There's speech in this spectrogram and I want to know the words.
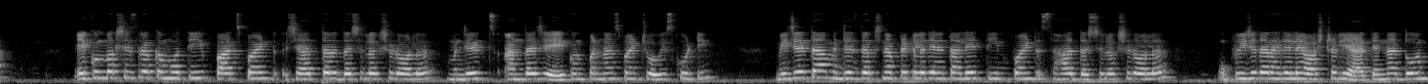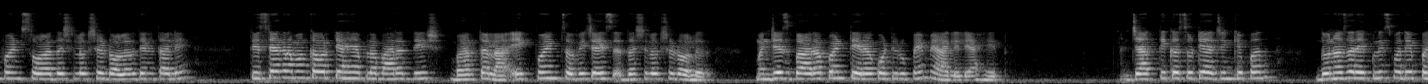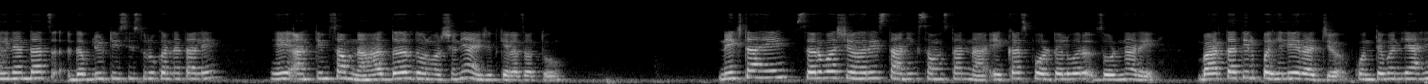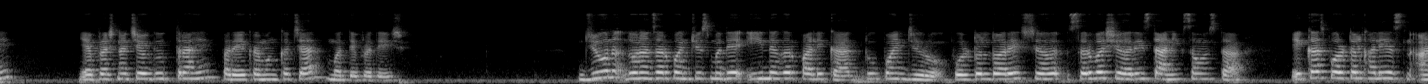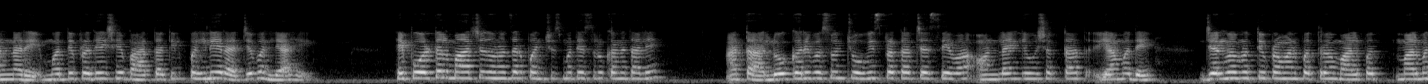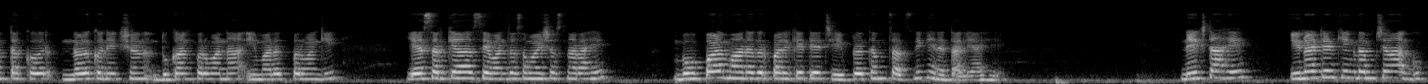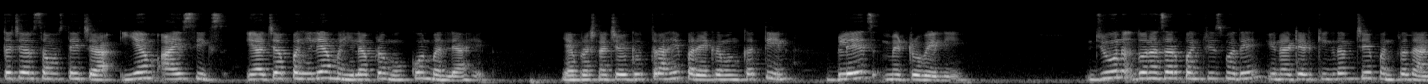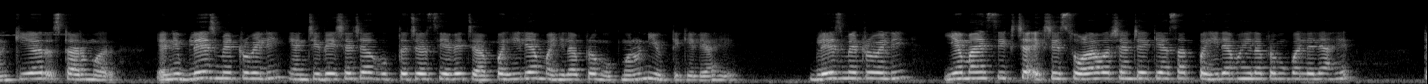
एकूण बक्षीस रक्कम होती पाच पॉईंट शहात्तर दशलक्ष डॉलर म्हणजेच अंदाजे एकोणपन्नास पॉईंट चोवीस कोटी. विजेता म्हणजेच दक्षिण आफ्रिकेला देण्यात आले तीन पॉईंट सहा दशलक्ष डॉलर. उपविजेता राहिलेल्या ऑस्ट्रेलिया त्यांना दोन पॉईंट सोळा दशलक्ष डॉलर देण्यात आले. तिसऱ्या क्रमांकावरती आहे आपला भारत देश. भारताला एक पॉईंट चव्वेचाळीस दशलक्ष डॉलर म्हणजेच बारा पॉईंट तेरा कोटी रुपये मिळालेले आहेत. जागतिक कसोटी अजिंक्यपद दोन हजार एकोणीसमध्ये पहिल्यांदाच डब्ल्यू टी सी सुरू करण्यात आले. हे अंतिम सामना हा दर दोन वर्षांनी आयोजित केला जातो. नेक्स्ट आहे सर्व शहरी स्थानिक संस्थांना एकाच पोर्टलवर जोडणारे भारतातील पहिले राज्य कोणते बनले आहे? या प्रश्नाचे योग्य उत्तर आहे पर्याय क्रमांक चार मध्य प्रदेश. जून दोन हजार पंचवीसमध्ये e Nagarpalika two point zero पोर्टलद्वारे शह सर्व शहरी स्थानिक संस्था एकाच पोर्टलखाली अस आणणारे मध्य प्रदेश हे भारतातील पहिले राज्य बनले आहे. हे पोर्टल मार्च दोन हजार पंचवीसमध्ये सुरू करण्यात आले. आता लोक घरी बसून चोवीस प्रकारच्या सेवा ऑनलाईन घेऊ शकतात. यामध्ये जन्म मृत्यू प्रमाणपत्र मालपत मालमत्ता कर नळ कनेक्शन दुकान परवाना इमारत परवानगी यासारख्या सेवांचा समावेश असणार आहे. भोपाळ महानगरपालिकेत याची प्रथम चाचणी घेण्यात आली आहे. नेक्स्ट आहे युनायटेड किंगडमच्या गुप्तचर संस्थेच्या एम आय सिक्स याच्या पहिल्या महिला प्रमुख कोण बनल्या आहेत? या प्रश्नाचे योग्य उत्तर आहे पर्याय क्रमांक तीन ब्लेज मेट्रोवेली. जून दोन हजार पंचवीसमध्ये युनायटेड किंगडमचे पंतप्रधान किअर स्टार्मर यांनी ब्लेज मेट्रोवेली यांची देशाच्या गुप्तचर सेवेच्या पहिल्या महिला प्रमुख म्हणून नियुक्ती केली आहे. ब्लेज मेट्रोवेली एम आय सिक्सच्या एकशे सोळा वर्षांच्या इतिहासात पहिल्या महिला प्रमुख बनलेल्या आहेत.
